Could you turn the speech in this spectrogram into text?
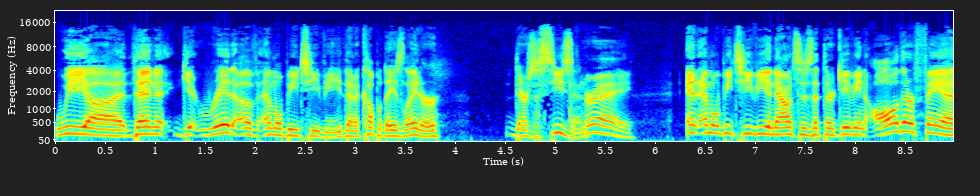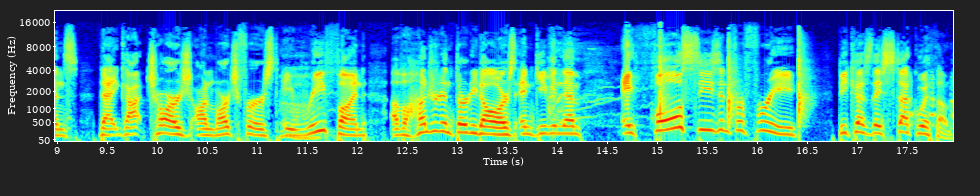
we uh, then get rid of MLB TV. Then a couple days later, there's a season, Hooray! And MLB TV announces that they're giving all their fans that got charged on March 1st a refund of $130 and giving them a full season for free because they stuck with them.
